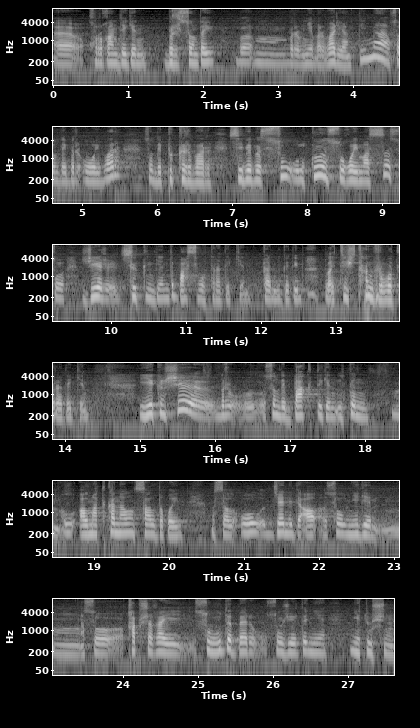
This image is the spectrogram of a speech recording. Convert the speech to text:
құрған деген бір сондай бір не бар вариант дей ма сондай бір ой бар сондай пікір бар. Себебі су үлкен су қоймасы сол жер сілкінгенді басып отырады екен. Кәдімгідей былай тыныштандырып отырады екен. Екінші бір сондай бак деген үлкен алматы каналын салды ғой. Мысалы ол және де сол неге сол қапшағай суы да бәрі сол жерді не нету үшін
